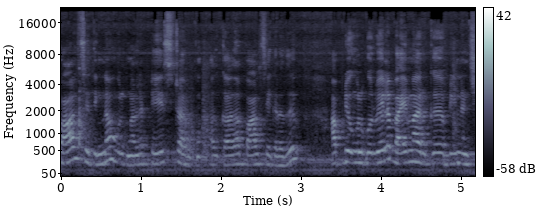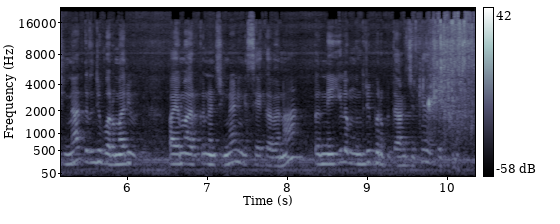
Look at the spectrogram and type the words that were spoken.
பால் சேர்த்திங்கன்னா உங்களுக்கு நல்லா டேஸ்ட்டாக இருக்கும். அதுக்காக தான் பால் சேர்க்குறது. அப்படி உங்களுக்கு ஒரு வேளை பயமாக இருக்குது அப்படின்னு நினச்சிங்கன்னா திரிஞ்சு போகிற மாதிரி பயமாக இருக்குன்னு நினச்சிங்கன்னா நீங்கள் சேர்க்க வேணாம். இப்போ நெய்யில் முந்திரி பருப்பு தாளிச்சிருக்கேன் அதை சேர்க்கணும்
